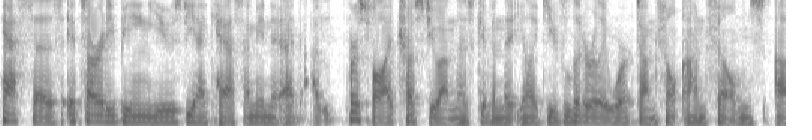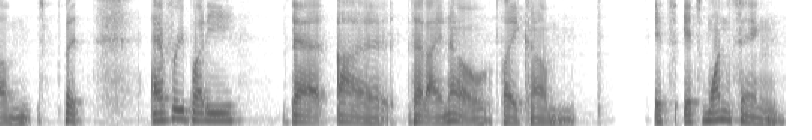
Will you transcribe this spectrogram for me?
Cass says it's already being used. Yeah, Cass. I mean, I, I, first of all, I trust you on this, given that like you've literally worked on film on films. Um, but everybody that uh, that I know, like, um, it's it's one thing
